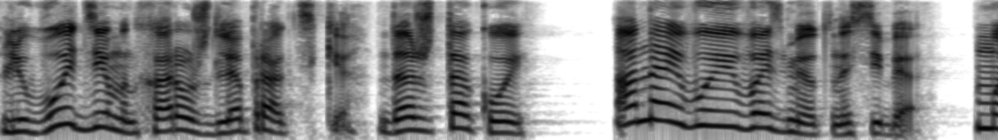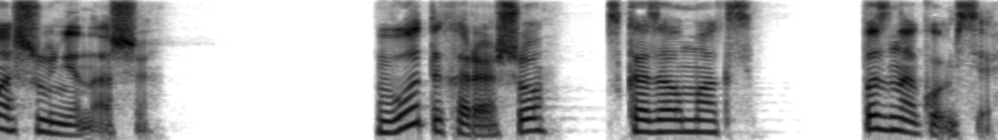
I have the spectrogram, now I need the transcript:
Любой демон хорош для практики, даже такой. Она его и возьмет на себя, Машуня наша». «Вот и хорошо», — сказал Макс. «Познакомься.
